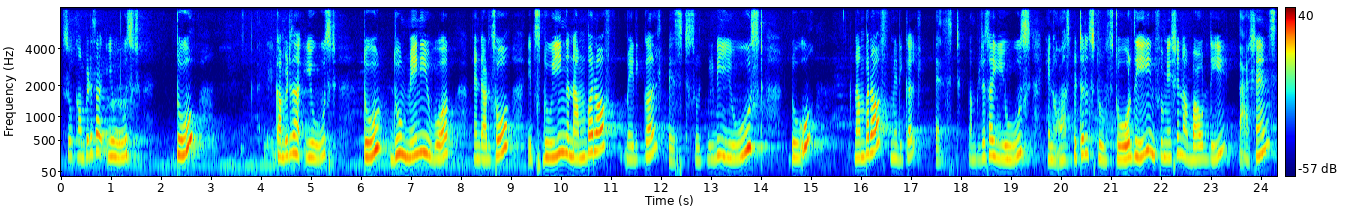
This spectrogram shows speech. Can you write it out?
So computers are used to computers are used to do many work and also it's doing a number of medical tests so it will be used to number of medical tests computers are used in hospitals to store the information about the patients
